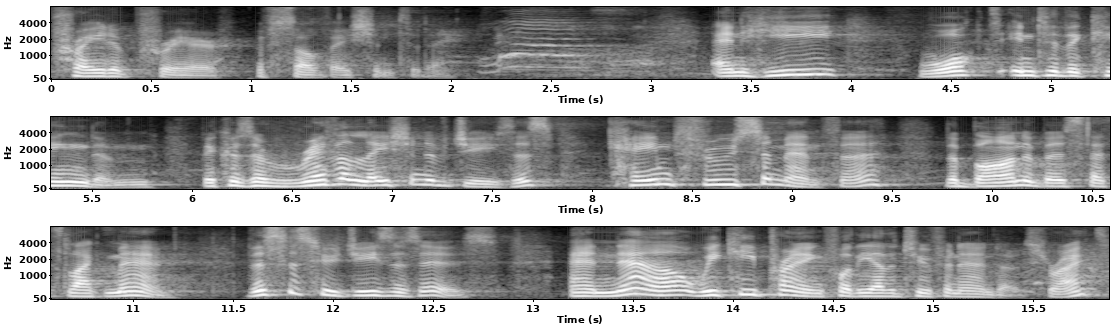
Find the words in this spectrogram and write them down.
prayed a prayer of salvation today. What? And he walked into the kingdom because a revelation of Jesus came through Samantha, the Barnabas that's like, man, this is who Jesus is. And now we keep praying for the other two Fernandos, right?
